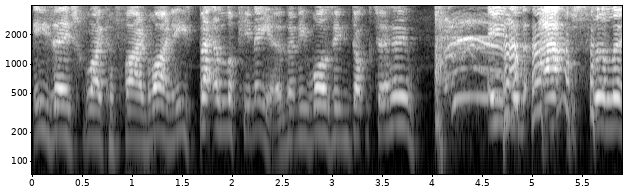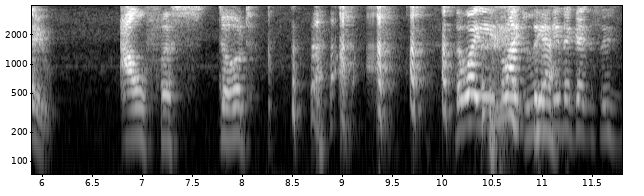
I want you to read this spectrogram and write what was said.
he's aged like a fine wine. He's better looking here than he was in Doctor Who. He's an absolute alpha stud. the way he's like leaning Yeah. against his,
